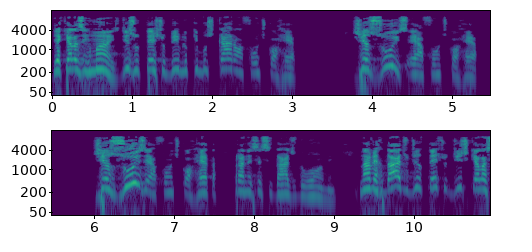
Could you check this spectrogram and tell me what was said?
E aquelas irmãs, diz o texto bíblico, que buscaram a fonte correta. Jesus é a fonte correta. Jesus é a fonte correta para a necessidade do homem. Na verdade, o texto diz que elas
